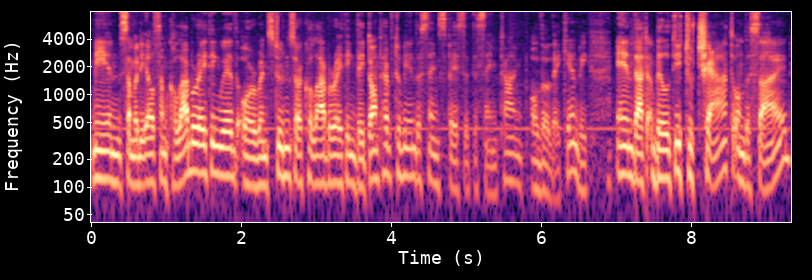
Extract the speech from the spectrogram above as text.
me and somebody else I'm collaborating with, or when students are collaborating, they don't have to be in the same space at the same time, although they can be. And that ability to chat on the side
